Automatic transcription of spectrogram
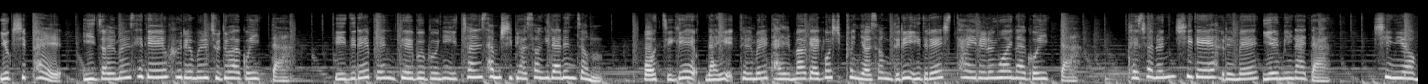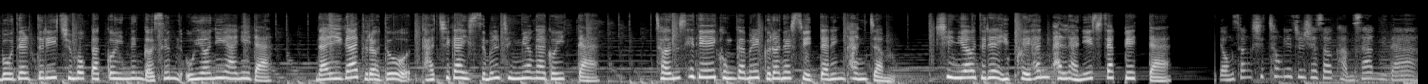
68, 이 젊은 세대의 흐름을 주도하고 있다. 이들의 팬 대부분이 2030 여성이라는 점. 멋지게 나이 듦을 닮아가고 싶은 여성들이 이들의 스타일을 응원하고 있다. 패션은 시대의 흐름에 예민하다. 시니어 모델들이 주목받고 있는 것은 우연이 아니다. 나이가 들어도 가치가 있음을 증명하고 있다. 전 세대의 공감을 끌어낼 수 있다는 강점. 시니어들의 유쾌한 반란이 시작됐다. 영상 시청해주셔서 감사합니다.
